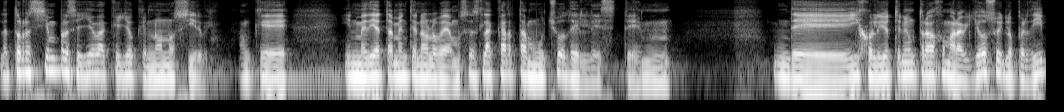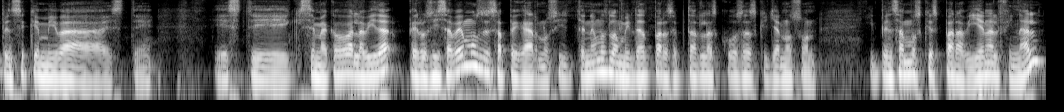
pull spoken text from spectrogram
La torre siempre se lleva aquello que no nos sirve aunque inmediatamente no lo veamos. Es la carta mucho del este de híjole, yo tenía un trabajo maravilloso y lo perdí, pensé que me iba este este que se me acababa la vida, pero si sabemos desapegarnos y tenemos la humildad para aceptar las cosas que ya no son y pensamos que es para bien al final,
